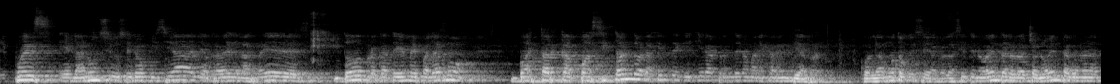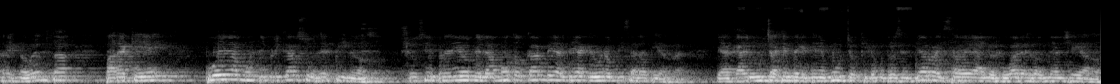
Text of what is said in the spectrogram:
Después el anuncio será oficial y a través de las redes y todo, pero KTM Palermo va a estar capacitando a la gente que quiera aprender a manejar en tierra, con la moto que sea, con la 790, con la 890, con la 390, para que pueda multiplicar sus destinos. Yo siempre digo que la moto cambia el día que uno pisa la tierra. Y acá hay mucha gente que tiene muchos kilómetros en tierra y sabe a los lugares donde han llegado.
